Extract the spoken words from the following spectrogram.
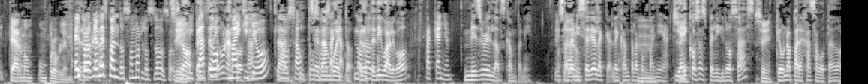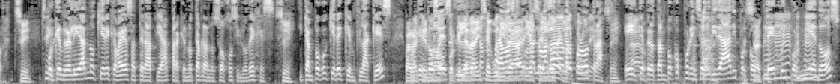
sí te arma un, un problema. El Pero, problema claro. es cuando somos los dos. O Sí. sea, No, en mi caso, Mike cosa, y yo claro, nos autos se dan vuelto. Pero te digo algo, Está cañón. misery loves company. Sí, o sea, claro. la miseria le, le encanta a la Mm, compañía. sí. Y hay cosas peligrosas Sí. que una pareja sabotadora. Sí. Sí. Porque en realidad no quiere que vayas a terapia para que no te abran los ojos y lo dejes. Sí. Y tampoco quiere que enflaques. Para porque que no, entonces porque le da inseguridad vas a y dejar- lo vas a dejar por otra. Sí. Eh, Claro. te- pero tampoco por inseguridad y por Exacto. complejo y por miedos.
